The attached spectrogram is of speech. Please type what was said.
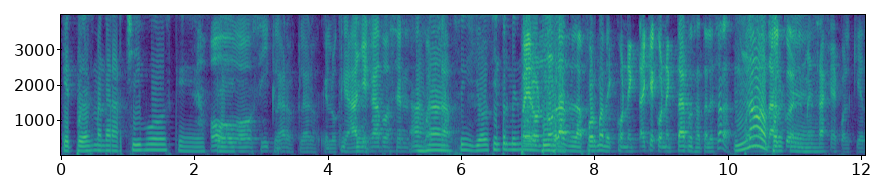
Que puedes mandar archivos, que este, Oh, sí, claro, claro, que lo que, que- ha que- llegado a ser Ajá, WhatsApp. sí, yo siento el mismo Pero no la, la forma de conectar, hay que conectarnos a tales horas. No, mandar el- porque- el mensaje a cualquier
